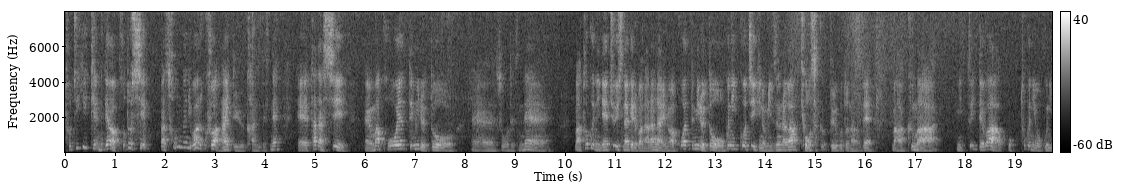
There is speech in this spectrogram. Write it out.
ー、栃木県では今年、まあ、そんなに悪くはないという感じですね、えー、ただし、えー、まあこうやって見ると、え、そうですね。まあ、特にね注意しなければならないのはこうやって見ると奥日光地域の水なが凶作ということなのでまあ熊については特に奥日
